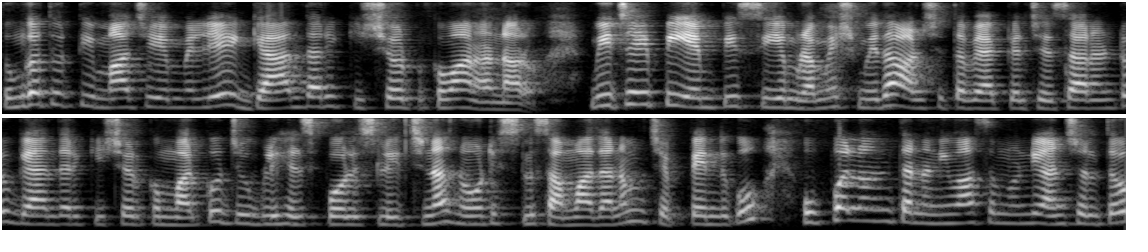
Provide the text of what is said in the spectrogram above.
తుంగతుర్తి మాజీ ఎమ్మెల్యే గ్యాంధారి కిషోర్ కుమార్ అన్నారు. బీజేపీ ఎంపీ సీఎం రమేష్ మీద అనుచిత వ్యాఖ్యలు చేశారంటూ గ్యాంధారి కిషోర్ కుమార్కు జూబ్లీ హిల్స్ పోలీసులు ఇచ్చిన నోటీసులు సమాధానం చెప్పేందుకు ఉప్పల్లోని తన నివాసం నుండి అంచెలతో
